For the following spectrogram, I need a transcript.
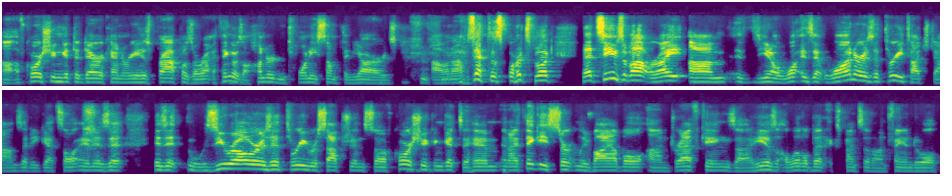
Uh, of course, you can get to Derrick Henry. His prop was around, I think it was 120 something yards uh, when I was at the sports book. That seems about right. Um, you know, what is it one or is it three touchdowns that he gets? And is it is it zero or is it three receptions? So of course you can get to him, and I think he's certainly viable on DraftKings. Uh, he is a little bit expensive on FanDuel,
